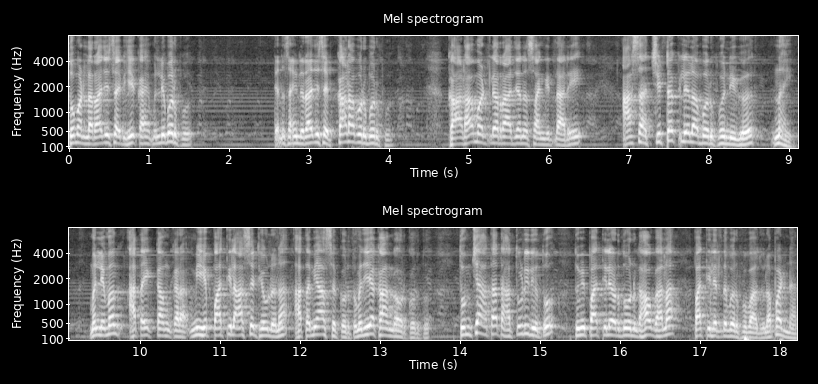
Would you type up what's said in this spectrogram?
तो म्हटला राजेसाहेब हे काय म्हणले बर्फ. त्यानं सांगितलं राजेसाहेब काढा बरं बर्फ. काढा म्हटल्यावर राजानं सांगितलं अरे असा चिटकलेला बर्फ निघत नाही. म्हणले मग आता एक काम करा मी हे पातीला असं ठेवलं ना आता मी असं करतो. म्हणजे एका अंगावर करतो. तुमच्या हातात हातोडी देतो तुम्ही पातेल्यावर दोन घाव घाला पातेल्यातलं बर्फ बाजूला पडणार.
